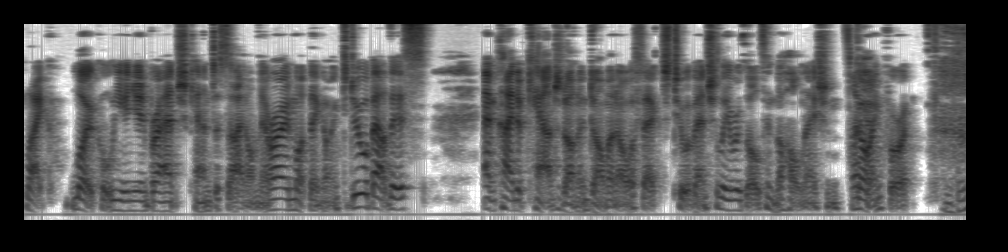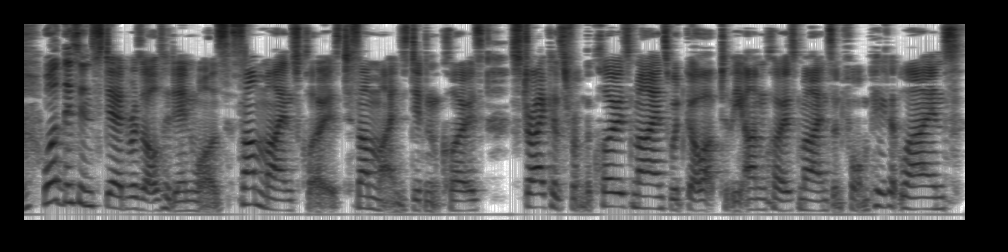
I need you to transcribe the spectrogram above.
like local union branch can decide on their own what they're going to do about this, and kind of counted on a domino effect to eventually result in the whole nation Okay. going for it. Mhm. What this instead resulted in was some mines closed, some mines didn't close. Strikers from the closed mines would go up to the unclosed mines and form picket lines.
